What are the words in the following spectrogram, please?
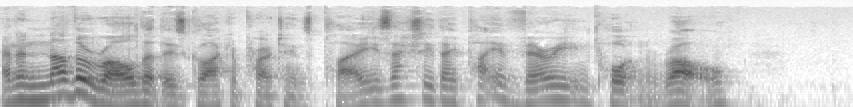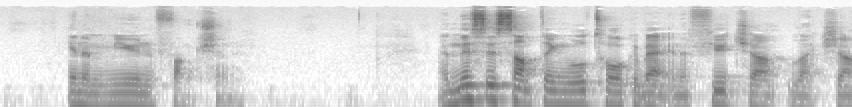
And another role that these glycoproteins play is actually they play a very important role in immune function. And this is something we'll talk about in a future lecture.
